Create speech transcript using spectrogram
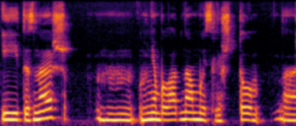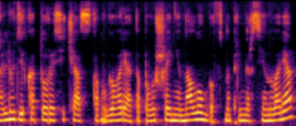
И ты знаешь, у меня была одна мысль, что а, люди, которые сейчас там говорят о повышении налогов, например, с января,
